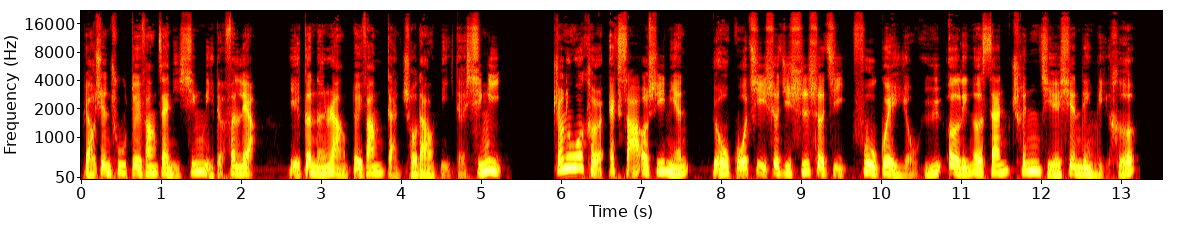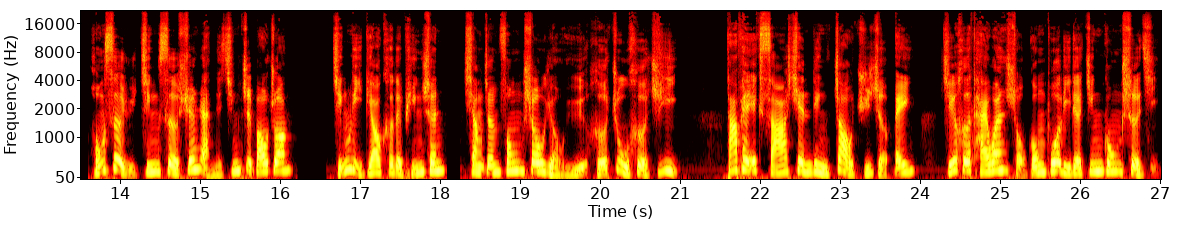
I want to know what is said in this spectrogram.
表现出对方在你心里的分量，也更能让对方感受到你的心意。Johnny Walker XR 二十一年由国际设计师设计，富贵有余二零二三春节限定礼盒，红色与金色渲染的精致包装，锦鲤雕刻的瓶身，象征丰收有余和祝贺之意，搭配 XR 限定造举者杯。结合台湾手工玻璃的精工设计，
